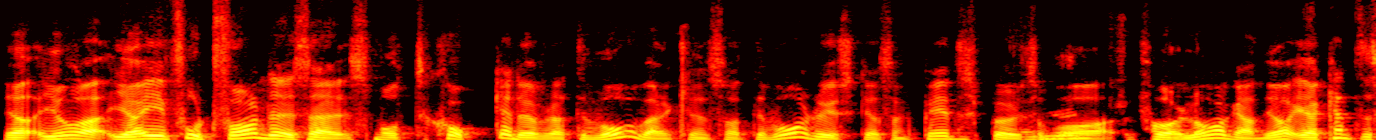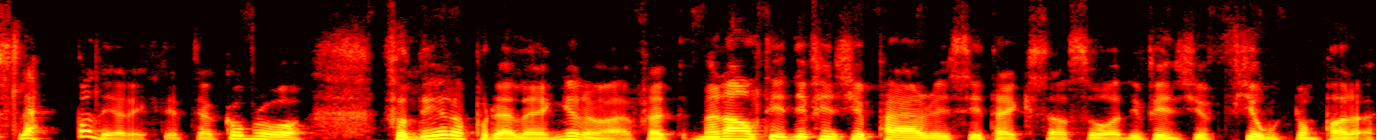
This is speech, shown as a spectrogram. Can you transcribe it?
ja. Ja, jag, jag är fortfarande så här smått chockad över att det var verkligen så att det var ryska Sankt Petersburg som Mm. var förlagan. Jag, jag kan inte släppa det riktigt. Jag kommer att fundera på det länge nu här. För att, men alltid, det finns ju Paris i Texas och det finns ju 14 par,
